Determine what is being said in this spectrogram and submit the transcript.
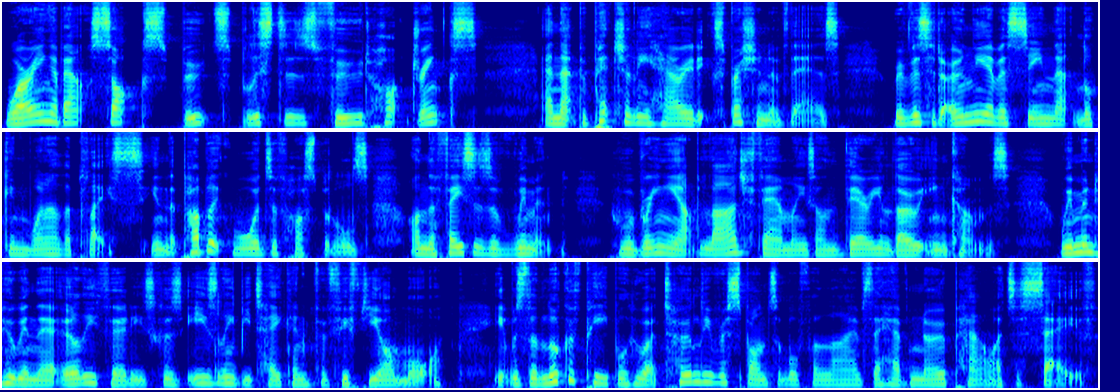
worrying about socks, boots, blisters, food, hot drinks, and that perpetually harried expression of theirs, Rivers had only ever seen that look in one other place, in the public wards of hospitals, on the faces of women who were bringing up large families on very low incomes, women who in their early 30s could easily be taken for 50 or more. It was the look of people who are totally responsible for lives they have no power to save.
